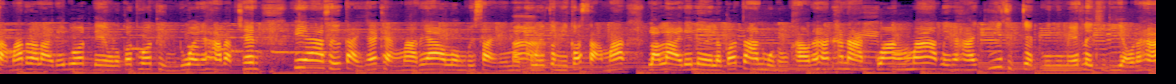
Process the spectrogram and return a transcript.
สามารถละลายได้รวดเร็วแล้วก็ทั่วถึงด้วยนะคะ แบบเช่นพี่อาซื้อไก่แช่แข็งมาพี่อาเอาลงไปใส่ในไมโครเวฟตัวนี้ก็สามารถละลายได้เลย แล้วก็จานหมุนของเขานะคะ ขนาดกว้างมากเลยนะคะ 27มิลลิเมตรเลยทีเดียวนะคะ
